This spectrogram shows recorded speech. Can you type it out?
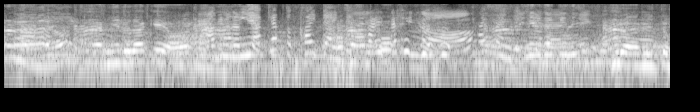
らないのよ。見るだけよ。あのミヤキャット飼いたいん。飼いたいの。いいです。見るだけね。らいと。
